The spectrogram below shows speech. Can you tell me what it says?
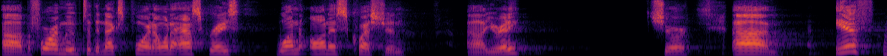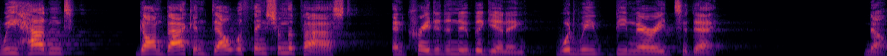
Uh, before I move to the next point, I want to ask Grace one honest question. Uh, you ready? Sure. Um, if we hadn't gone back and dealt with things from the past and created a new beginning, would we be married today? No.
